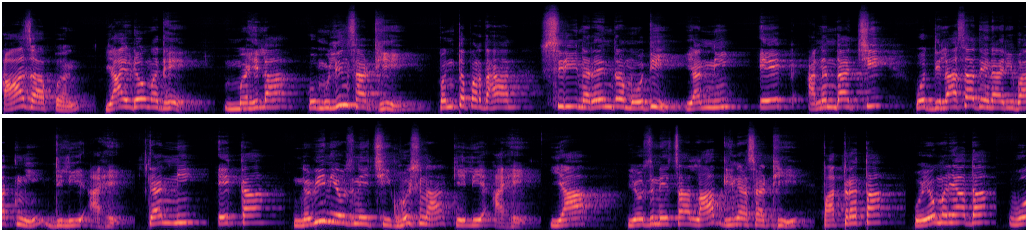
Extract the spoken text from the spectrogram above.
आज आपण या व्हिडिओमध्ये महिला व मुलींसाठी पंतप्रधान श्री नरेंद्र मोदी यांनी एक आनंदाची व दिलासा देणारी बातमी दिली आहे. त्यांनी एका नवीन योजनेची घोषणा केली आहे. या योजनेचा लाभ घेण्यासाठी पात्रता वयोमर्यादा व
